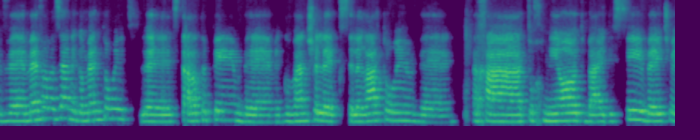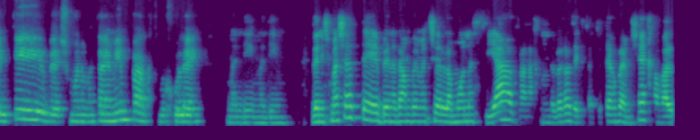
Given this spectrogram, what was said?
ומעבר לזה אני גם מנטורית לסטארט-אפים במגוון של אקסלרטורים וככה תוכניות ב-IDC, ב-HIT, ב-8200 אימפקט וכולי. מדהים, מדהים. זה נשמע שאת אה, בן אדם באמת של המון עשייה, ואנחנו נדבר על זה קצת יותר בהמשך, אבל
